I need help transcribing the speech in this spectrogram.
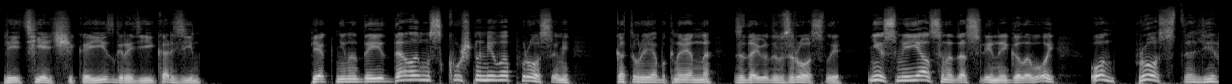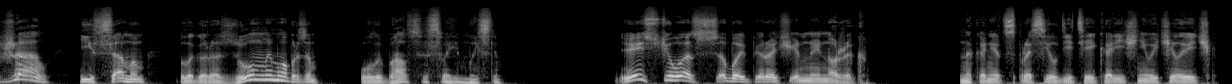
плетельщика изгороди и корзин. Пек не надоедал им скучными вопросами, которые обыкновенно задают взрослые, не смеялся над ослиной головой, он просто лежал и самым благоразумным образом улыбался своим мыслям. — Есть у вас с собой перочинный ножик? — наконец спросил детей коричневый человечек.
